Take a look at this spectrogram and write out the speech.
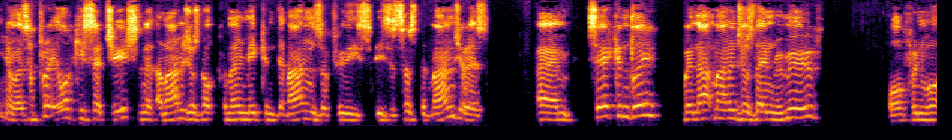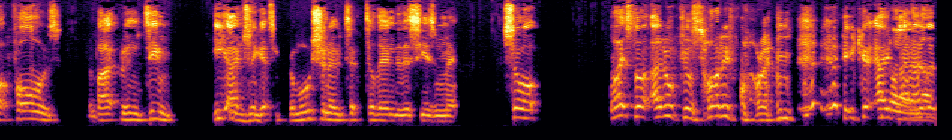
you know, it's a pretty lucky situation that the manager's not come in making demands of who his, his assistant manager is. Um, secondly, when that manager's then removed, often what follows, the backroom team, he actually gets a promotion out t- till the end of the season, mate. So let's not, I don't feel sorry for him. he, ca- I, Oh, no.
